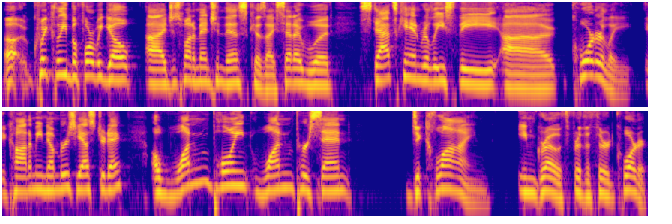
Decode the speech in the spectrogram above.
Uh, quickly, before we go, I just want to mention this because I said I would. StatsCan released the uh, quarterly economy numbers yesterday. A 1.1% decline in growth for the third quarter.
